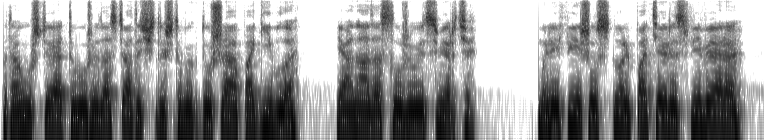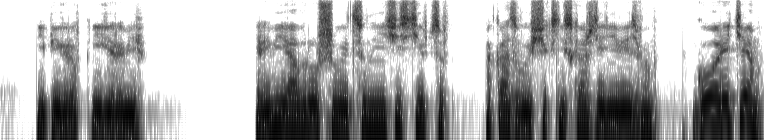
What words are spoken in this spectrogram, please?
потому что этого уже достаточно, чтобы их душа погибла, и она заслуживает смерти. Малефишус ноль потери с Вивера. Эпиграф книги Реми. Реми обрушивается на нечестивцев, оказывающих снисхождение ведьмам. Горе тем,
